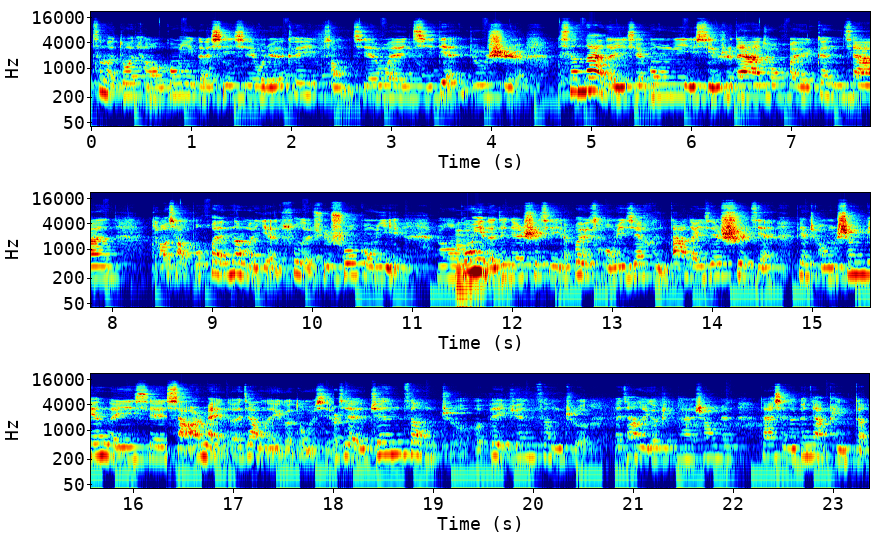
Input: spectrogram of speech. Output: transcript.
这么多条公益的信息，我觉得可以总结为几点，就是现在的一些公益形式，大家就会更加。讨巧不会那么严肃的去说公益，然后公益的这件事情也会从一些很大的一些事件变成身边的一些小而美的这样的一个东西，而且捐赠者和被捐赠者在这样的一个平台上面，大家显得更加平等。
